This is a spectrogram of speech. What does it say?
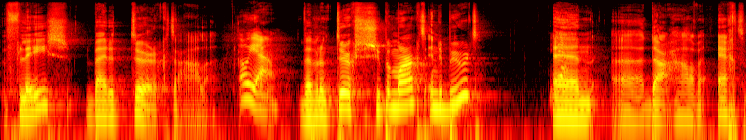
vlees bij de Turk te halen. Oh ja. We hebben een Turkse supermarkt in de buurt. Ja. En eh, daar halen we echt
